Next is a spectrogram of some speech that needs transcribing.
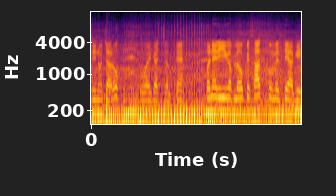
तीनों चारों। तो आए गाइस चलते हैं। बने रहिएगा ब्लॉग के साथ तो मिलते आगे।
